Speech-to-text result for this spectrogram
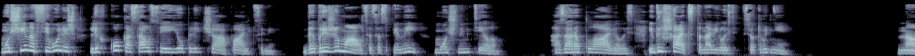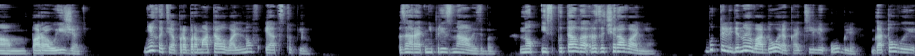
Мужчина всего лишь легко касался ее плеча пальцами, да прижимался со спины мощным телом. Азара плавилась, и дышать становилось все труднее. «Нам пора уезжать», — нехотя пробормотал Вольнов и отступил. Зара не призналась бы, но испытала разочарование будто ледяной водой окатили угли, готовые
